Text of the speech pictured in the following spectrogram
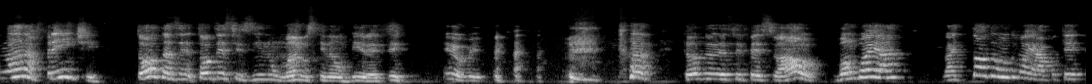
lá na frente, todas, todos esses inumanos que não viram esse vi. Todo esse pessoal vão boiar. Vai todo mundo boiar, porque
